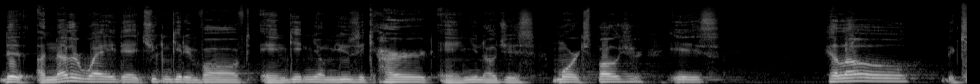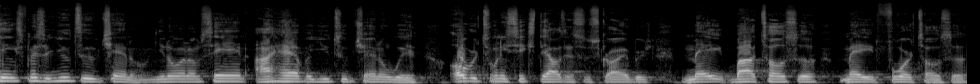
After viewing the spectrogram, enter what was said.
the another way that you can get involved in getting your music heard and you know just more exposure is hello the King Spencer YouTube channel. You know what I'm saying? I have a YouTube channel with over 26,000 subscribers, made by Tulsa, made for Tulsa.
